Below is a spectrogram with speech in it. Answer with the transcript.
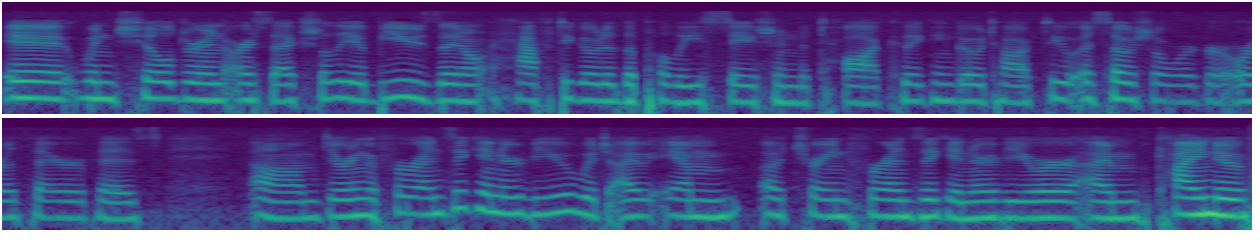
it, when children are sexually abused, they don't have to go to the police station to talk. They can go talk to a social worker or a therapist. Um, during a forensic interview, which I am a trained forensic interviewer, I'm kind of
